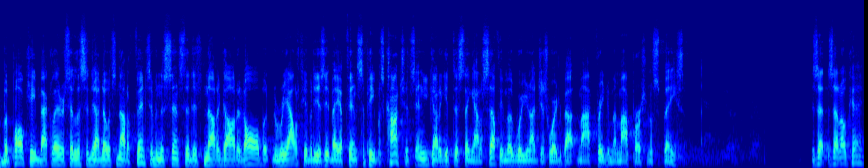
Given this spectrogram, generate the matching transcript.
But Paul came back later and said, Listen, I know it's not offensive in the sense that it's not a God at all, but the reality of it is it may offend some people's conscience, and you've got to get this thing out of selfie mode where you're not just worried about my freedom and my personal space. Is that, is that okay?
